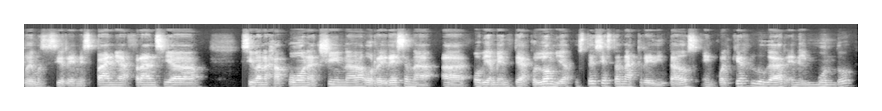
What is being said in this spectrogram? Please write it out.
podemos decir en España, Francia, si van a Japón, a China o regresan a, obviamente a Colombia, ustedes ya están acreditados en cualquier lugar en el mundo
